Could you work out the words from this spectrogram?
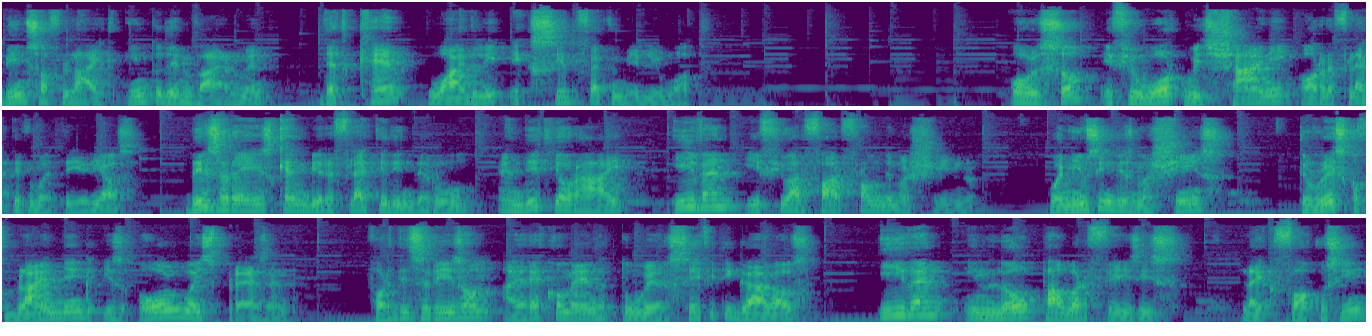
beams of light into the environment that can widely exceed 5 mW. Also, if you work with shiny or reflective materials, these rays can be reflected in the room and hit your eye even if you are far from the machine. When using these machines, the risk of blinding is always present. For this reason, I recommend to wear safety goggles even in low power phases, like focusing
